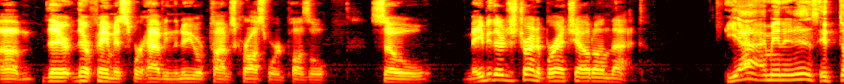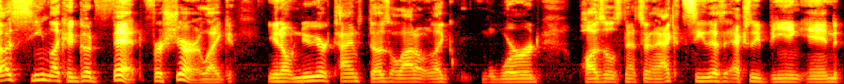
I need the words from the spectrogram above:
Um, they're they're famous for having the New York Times crossword puzzle. So maybe they're just trying to branch out on that. Yeah, I mean it is. It does seem like a good fit for sure. Like you know, New York Times does a lot of like word puzzles and that sort of thing. I could see this actually being in,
